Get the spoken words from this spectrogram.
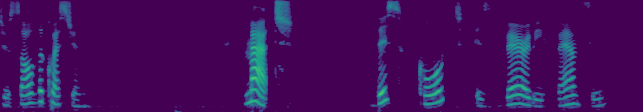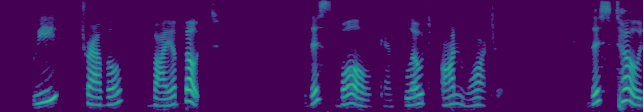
to solve the questions. Match. This coat is very fancy. We travel via boat. This ball can float on water. This toad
